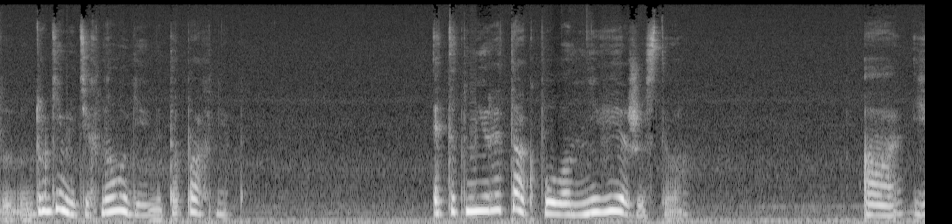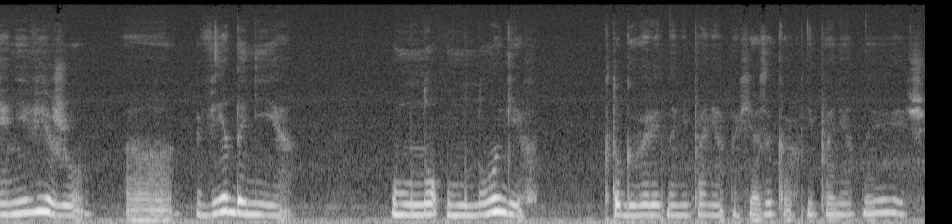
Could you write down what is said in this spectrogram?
другими технологиями-то пахнет. Этот мир и так полон невежества. А я не вижу э, ведания у, мно, у многих кто говорит на непонятных языках непонятные вещи.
